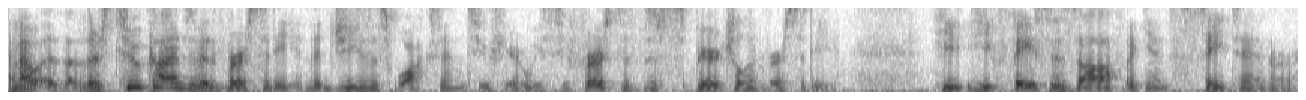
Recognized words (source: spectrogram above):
and I, there's two kinds of adversity that Jesus walks into here. We see first is the spiritual adversity. He, he faces off against Satan or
